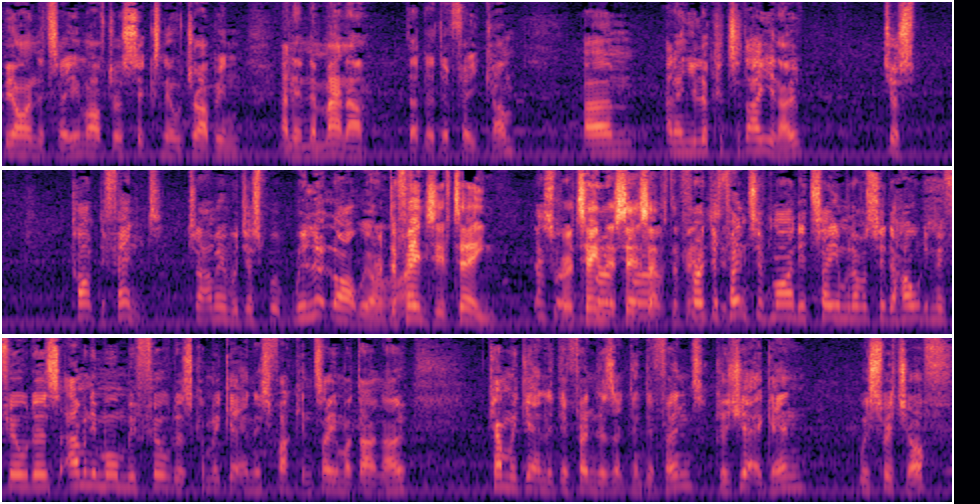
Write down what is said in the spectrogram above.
behind the team after a six 0 drubbing and in the manner that the defeat come. Um, and then you look at today. You know, just can't defend. Do you know what I mean? We just we look like we are a defensive team. that's what, for a team that sets for, up for a defensive-minded team, and obviously the holding midfielders. How many more midfielders can we get in this fucking team? I don't know. Can we get in the defenders that can defend? Because yet again, we switch off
